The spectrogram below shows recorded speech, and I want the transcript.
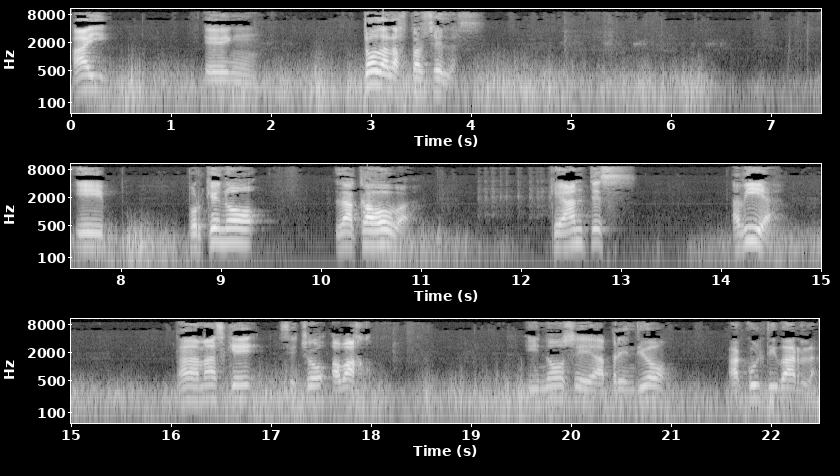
hay en todas las parcelas. ¿Y por qué no la caoba que antes había? Nada más que se echó abajo y no se aprendió a cultivarla.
